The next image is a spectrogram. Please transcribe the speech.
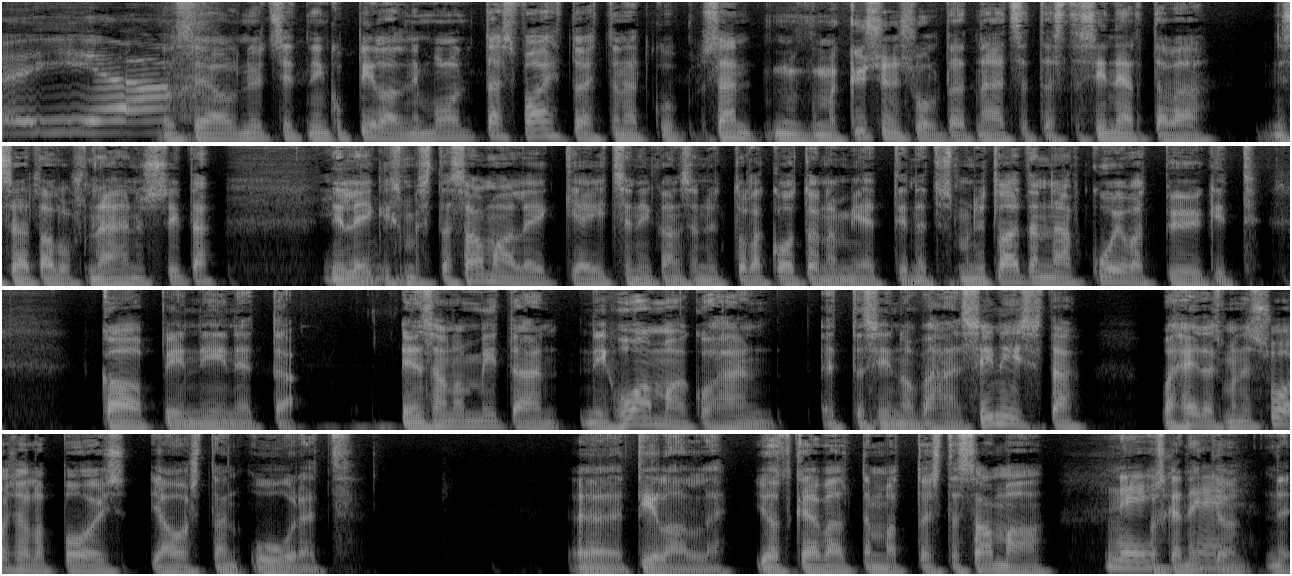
Ai jaa. Ja se on nyt sitten niinku pilalla. Niin mulla on tässä vaihtoehtona, että kun, sä, niin kun mä kysyn sulta, että näet sä tästä sinertävää, niin sä et aluksi nähnyt sitä. Niin leikikö mä sitä samaa leikkiä itseni kanssa nyt tuolla kotona miettin, että jos mä nyt laitan nämä kuivat pyykit kaappiin niin, että en sano mitään, niin huomaako hän, että siinä on vähän sinistä, vai heitäks mä ne suosiolla pois ja ostan uudet ö, tilalle, jotka ei välttämättä ole sitä samaa. Niin, koska nekin ei. on, ne,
